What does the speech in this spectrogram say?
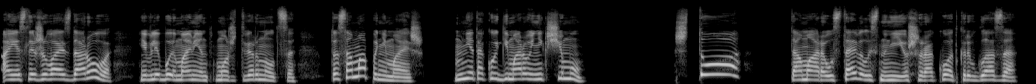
А если жива и здорова, и в любой момент может вернуться, то сама понимаешь, мне такой геморрой ни к чему». «Что?» Тамара уставилась на нее широко, открыв глаза.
